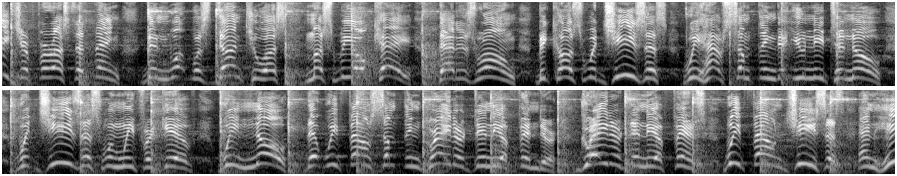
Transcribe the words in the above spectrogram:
nature for us to think, then what was done to us must be okay. That is wrong because with Jesus, we have something that you need to know. With Jesus, when we forgive, we know that we found something greater than the offender, greater than the offense. We found Jesus, and He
